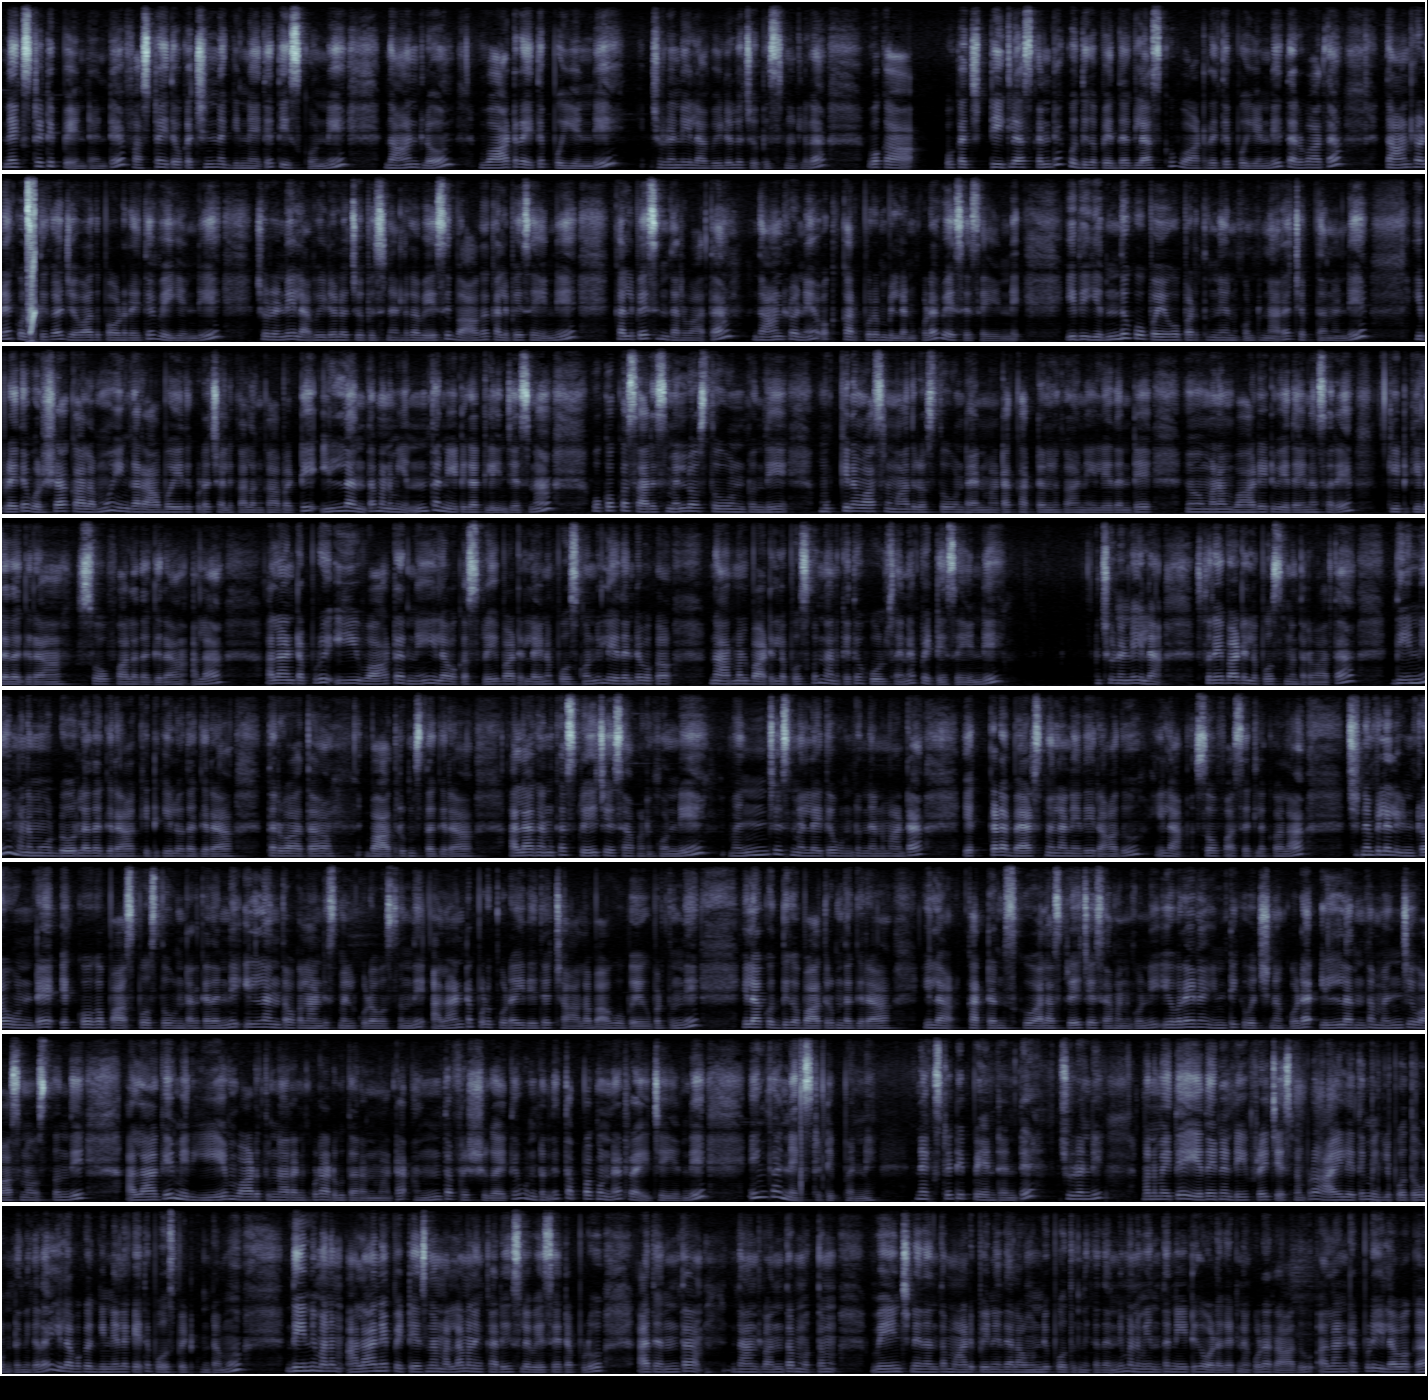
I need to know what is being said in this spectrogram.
నెక్స్ట్ టిప్ ఏంటంటే ఫస్ట్ అయితే ఒక చిన్న గిన్నె అయితే తీసుకోండి. దాంట్లో వాటర్ అయితే పొయ్యండి. చూడండి ఇలా వీడియోలో చూపిస్తున్నట్లుగా ఒక ఒక టీ గ్లాస్ కంటే కొద్దిగా పెద్ద గ్లాస్కు వాటర్ అయితే పోయండి. తర్వాత దాంట్లోనే కొద్దిగా జవాదు పౌడర్ అయితే వేయండి. చూడండి ఇలా వీడియోలో చూపిస్తున్నట్లుగా వేసి బాగా కలిపేసేయండి. కలిపేసిన తర్వాత దాంట్లోనే ఒక కర్పూరం బిళ్ళను కూడా వేసేసేయండి. ఇది ఎందుకు ఉపయోగపడుతుంది అనుకుంటున్నారా చెప్తానండి. ఇప్పుడైతే వర్షాకాలము ఇంకా రాబోయేది కూడా చలికాలం కాబట్టి ఇల్లంతా మనం ఎంత నీట్గా క్లీన్ చేసినా ఒక్కొక్కసారి స్మెల్ వస్తూ ఉంటుంది. ముక్కిన వాసన మాదిరి వస్తూ ఉంటాయన్నమాట. కర్టన్లు కానీ కానీ లేదంటే మనం వాడేటివి ఏదైనా సరే కిటికీల దగ్గర సోఫాల దగ్గర అలా అలాంటప్పుడు ఈ వాటర్ని ఇలా ఒక స్ప్రే బాటిల్ అయినా పోసుకోండి లేదంటే ఒక నార్మల్ బాటిల్లో పోసుకొని దానికైతే హోల్స్ అయినా పెట్టేసేయండి. చూడండి ఇలా స్ప్రే బాటిల్లో పోసుకున్న తర్వాత దీన్ని మనము డోర్ల దగ్గర కిటికీల దగ్గర తర్వాత బాత్రూమ్స్ దగ్గర అలా కనుక స్ప్రే చేసామనుకోండి మంచి స్మెల్ అయితే ఉంటుందన్నమాట. ఎక్కడ బ్యాడ్ స్మెల్ అనేది రాదు. ఇలా సోఫా సెట్లకు అలా. చిన్నపిల్లలు ఇంట్లో ఉంటే ఎక్కువగా పాస్ పోస్తూ ఉంటారు కదండి. ఇల్లంతా ఒకలాంటి స్మెల్ కూడా వస్తుంది. అలాంటప్పుడు కూడా ఇదైతే చాలా బాగా ఉపయోగపడుతుంది. ఇలా కొద్దిగా బాత్రూమ్ దగ్గర ఇలా కర్టన్స్కు అలా స్ప్రే చేసామనుకోండి ఎవరైనా ఇంటికి వచ్చినా కూడా ఇల్లంతా మంచి వాసన వస్తుంది. అలాగే మీరు ఏం వాడుతున్నారని కూడా అడుగుతారనమాట అంత ఫ్రెష్గా అయితే ఉంటుంది. తప్పకుండా ట్రై చేయండి. ఇంకా నెక్స్ట్ టిప్ అండి. నెక్స్ట్ టిప్ ఏంటంటే చూడండి మనమైతే ఏదైనా డీప్ ఫ్రై చేసినప్పుడు ఆయిల్ అయితే మిగిలిపోతూ ఉంటుంది కదా ఇలా ఒక గిన్నెలకైతే పోసి పెట్టుకుంటాము. దీన్ని మనం అలానే పెట్టేసినా మళ్ళీ మనం కర్రీస్లో వేసేటప్పుడు అదంతా దాంట్లో అంతా మొత్తం వేయించినదంతా మాడిపోయినది అలా ఉండిపోతుంది కదండి. మనం ఎంత నీట్గా వడగట్టినా కూడా రాదు. అలాంటప్పుడు ఇలా ఒక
